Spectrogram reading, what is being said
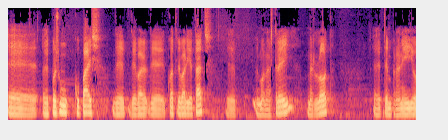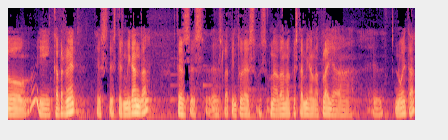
eh, després un copaix de, de, de quatre varietats de, de monastrell, merlot eh, tempranillo i cabernet que és, este és Miranda. Que és, és, és, la pintura és, és una dona que està mirant la playa eh, nueta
